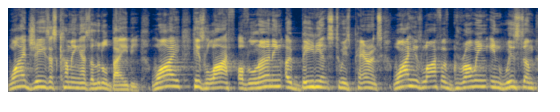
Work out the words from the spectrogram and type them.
Why Jesus coming as a little baby? Why his life of learning obedience to his parents? Why his life of growing in wisdom?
